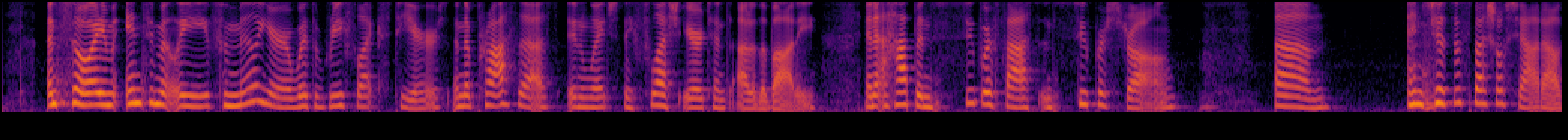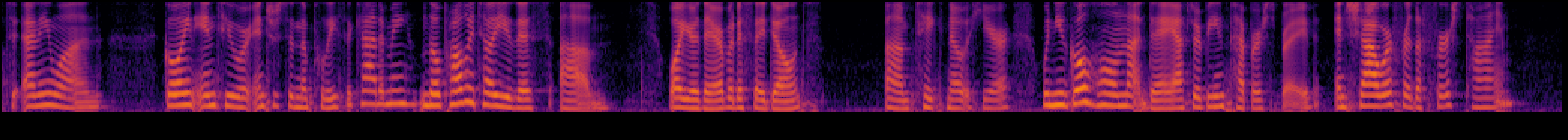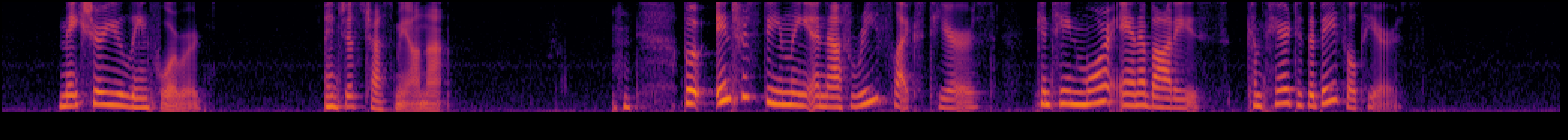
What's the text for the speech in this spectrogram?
and so I'm intimately familiar with reflex tears and the process in which they flush irritants out of the body. And it happens super fast and super strong. Um, and just a special shout out to anyone going into or interested in the police academy, they'll probably tell you this um, while you're there, but if they don't, um, take note here. When you go home that day after being pepper sprayed and shower for the first time, make sure you lean forward. And just trust me on that. but interestingly enough, reflex tears contain more antibodies compared to the basal tears.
